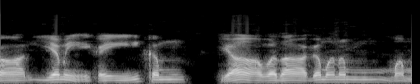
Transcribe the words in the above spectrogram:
कार्यमेकैकम् यावदागमनम् मम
